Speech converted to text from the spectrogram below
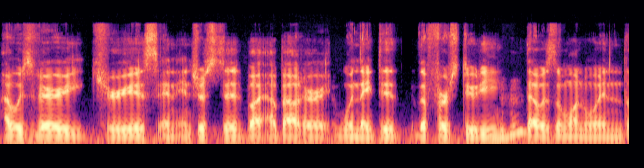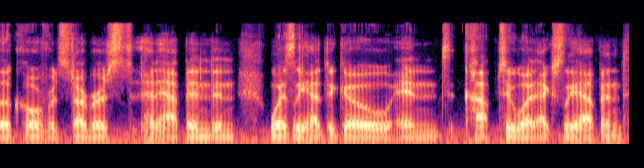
I was very curious and interested by about her when they did the first duty. Mhm. That was the one when the Kolvoord starburst had happened and Wesley had to go and cop to what actually happened.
